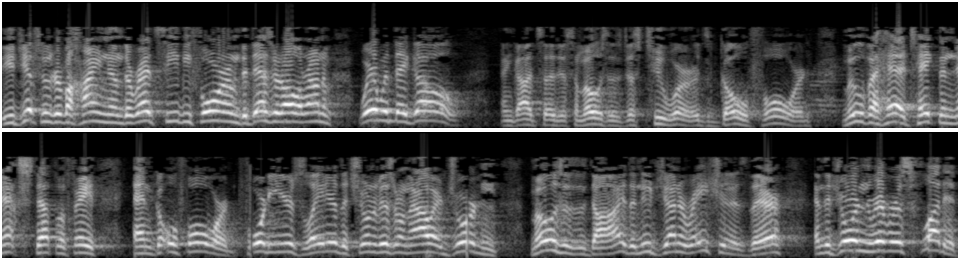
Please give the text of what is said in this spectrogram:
The Egyptians were behind them. The Red Sea before them. The desert all around them. Where would they go? And God said to Moses just two words, go forward. Move ahead. Take the next step of faith and go forward. Forty years later, the children of Israel now at Jordan. Moses has died. The new generation is there and the Jordan River is flooded.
